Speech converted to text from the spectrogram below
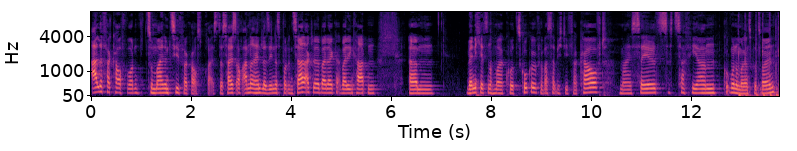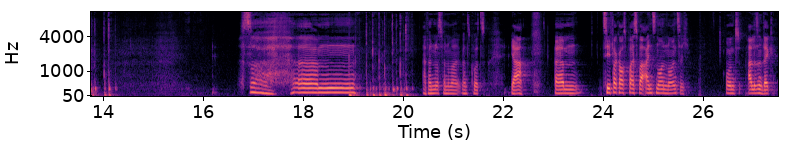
alle verkauft worden zu meinem Zielverkaufspreis. Das heißt, auch andere Händler sehen das Potenzial aktuell bei, der, bei den Karten. Ähm, wenn ich jetzt noch mal kurz gucke, für was habe ich die verkauft? My Sales, Zachian. Gucken wir noch mal ganz kurz rein. So, ähm, einfach nur, dass wir noch mal ganz kurz. Ja, ähm, Zielverkaufspreis war 1,99 und alle sind weg.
